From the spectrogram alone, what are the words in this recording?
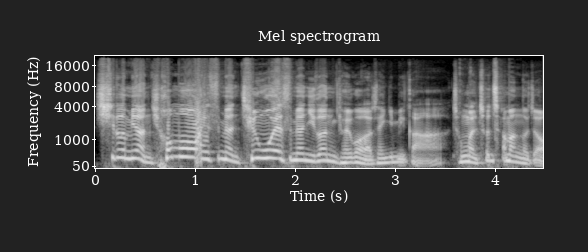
싫으면 혐오했으면 증오했으면 이런 결과가 생깁니까? 정말 처참한 거죠.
